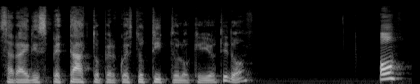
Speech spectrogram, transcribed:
sarai rispettato per questo titolo che io ti do, o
